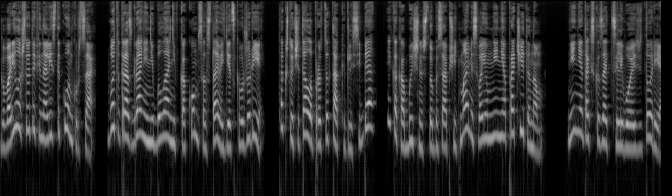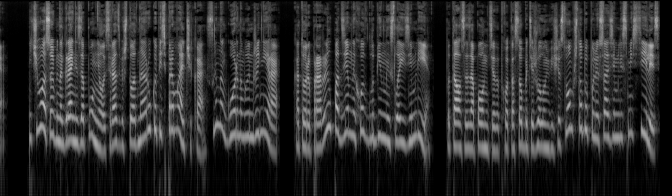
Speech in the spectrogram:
Говорила, что это финалисты конкурса. В этот раз Грани не была ни в каком составе детского жюри, так что читала просто так и для себя, и как обычно, чтобы сообщить маме свое мнение о прочитанном. Мнение, так сказать, целевой аудитории. Ничего особенно Грани запомнилось, разве что одна рукопись про мальчика, сына горного инженера, который прорыл подземный ход в глубинные слои земли, пытался заполнить этот ход особо тяжелым веществом, чтобы полюса Земли сместились,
